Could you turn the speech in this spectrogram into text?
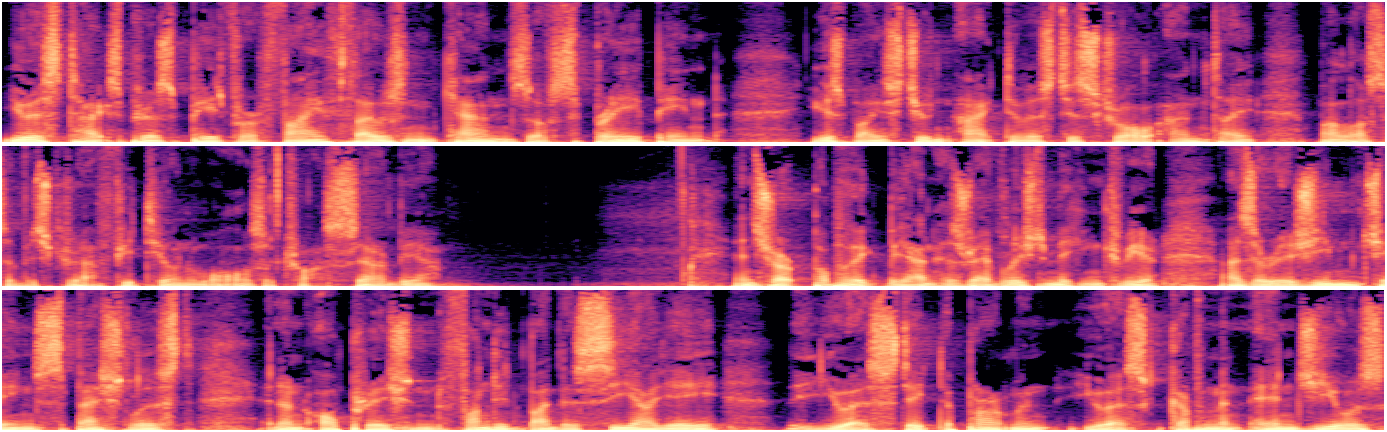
US taxpayers paid for 5,000 cans of spray paint used by student activists to scrawl anti Milosevic graffiti on walls across Serbia. In short, Popovic began his revolution making career as a regime change specialist in an operation funded by the CIA, the US State Department, US government NGOs,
